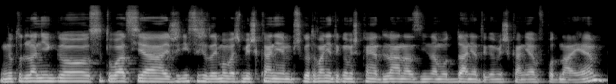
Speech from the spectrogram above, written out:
no to dla niego sytuacja, jeżeli nie chce się zajmować mieszkaniem, przygotowanie tego mieszkania dla nas i nam oddania tego mieszkania w podnajem,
